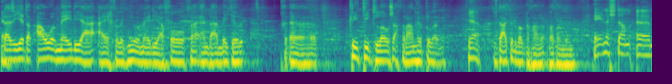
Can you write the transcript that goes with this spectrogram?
Daar zie je dat oude media eigenlijk nieuwe media volgen en daar een beetje kritiekloos achteraan huppelen. Ja. Dus daar kunnen we ook nog aan, wat aan doen. Hey, en als je dan, ehm,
